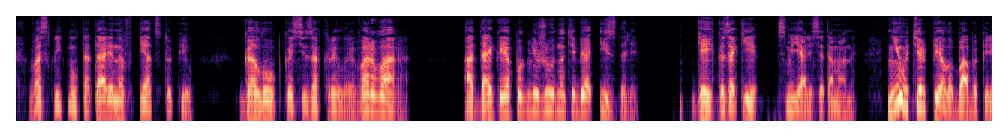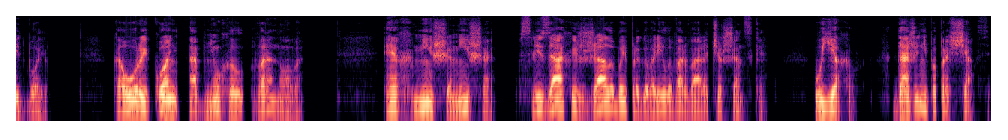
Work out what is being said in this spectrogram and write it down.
— воскликнул Татаринов и отступил. — Голубка сизокрылая, Варвара! А дай-ка я погляжу на тебя издали. — Гей, казаки! — смеялись атаманы. Не утерпела баба перед боем. Каурый конь обнюхал Воронова. Эх, Миша, Миша! В слезах и с жалобой проговорила Варвара Чершенская. Уехал. Даже не попрощался.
